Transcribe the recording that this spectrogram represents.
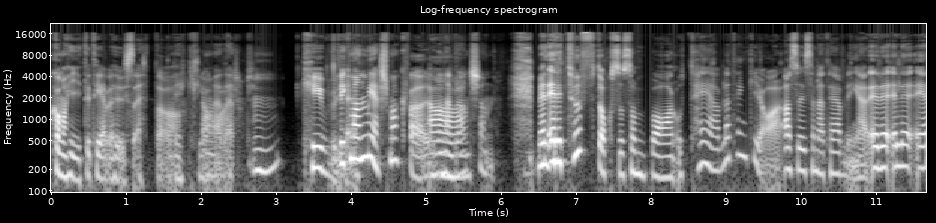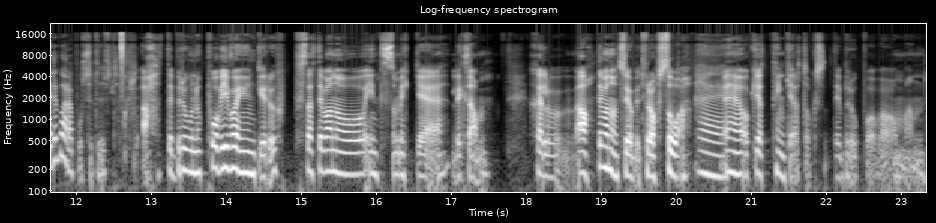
komma hit till TV-huset. Och Det är vara med där. Mm. Kul! Fick man mer smak för Ja. den här branschen. Men är det tufft också som barn att tävla tänker jag? Alltså i sådana tävlingar. Är det, eller är det bara positivt? Ah, det beror nog på, vi var ju en grupp så det var nog inte så mycket liksom själv, ja det var nog inte så jobbigt för oss så. Eh, och jag tänker att också det beror på vad, om man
